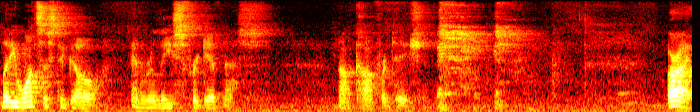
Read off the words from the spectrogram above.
but He wants us to go and release forgiveness, not confrontation. All right,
